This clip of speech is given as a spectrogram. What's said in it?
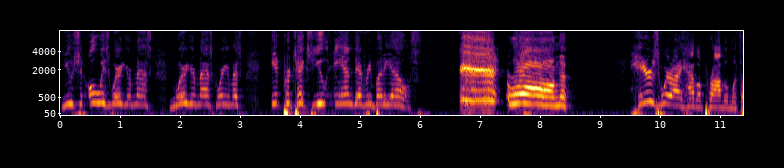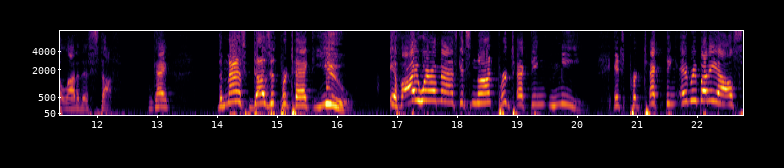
You should always wear your mask. Wear your mask. Wear your mask. It protects you and everybody else. Wrong. Here's where I have a problem with a lot of this stuff. Okay? The mask doesn't protect you. If I wear a mask, it's not protecting me. It's protecting everybody else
